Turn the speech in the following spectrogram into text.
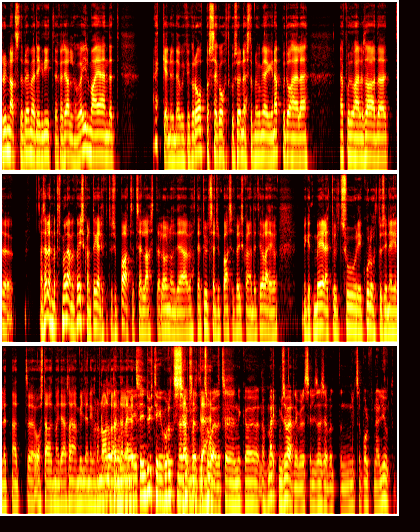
rünnata seda Premier League'i tiitlit, aga seal nagu ka ilma jäänud, et äkki on nüüd nagu ikkagi Euroopas see koht, kus õnnestub nagu midagi näppude vahele, näppude vahele saada, et no selles mõttes mõlemad võistkonnad tegelikult ju sümpaatsed sel aastal olnud ja noh, tegelikult üldse on sümpaatsed võistkonnad, et ei ole ju mingeid meeletult suuri kulutusi neil, et nad ostavad, ma ei tea, saja miljoniga Ronaldo no, endale. ei teinud ühtegi kulutust no, möödunud suvel, et see on ikka noh, märkimisväärne, kuidas sellise asja pealt on üldse poolfinaali jõutud.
